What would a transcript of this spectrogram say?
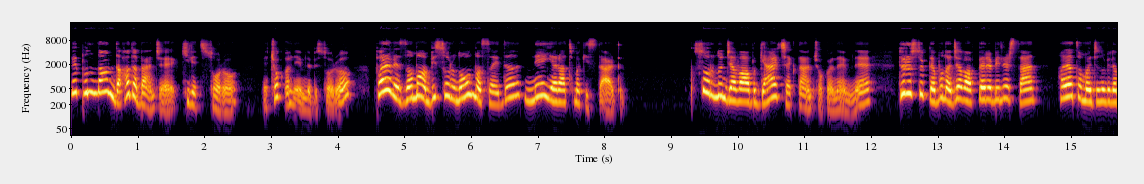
Ve bundan daha da bence kilit soru ve çok önemli bir soru. Para ve zaman bir sorun olmasaydı ne yaratmak isterdim? Bu sorunun cevabı gerçekten çok önemli Dürüstlükle buna cevap verebilirsen hayat amacını bile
